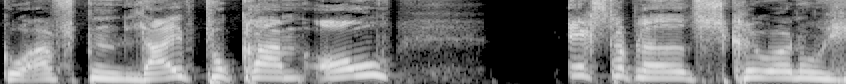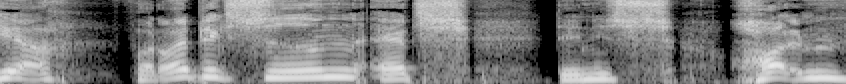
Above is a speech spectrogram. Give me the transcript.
God Aften live-program, og Ekstrabladet skriver nu her for et øjeblik siden, at Dennis Holm,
